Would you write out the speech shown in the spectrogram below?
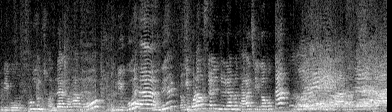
그리고 우리 성금 전달도 하고 그리고 오늘 여기 뭐라고 써 있는지 우리 한번 다 같이 읽어볼까? 우리 버스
